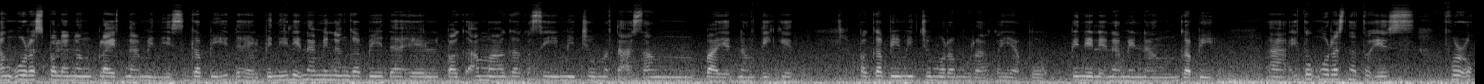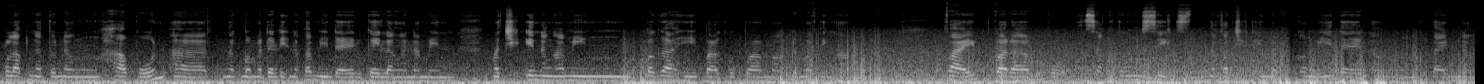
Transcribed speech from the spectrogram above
Ang oras pala ng flight namin is gabi dahil pinili namin ng gabi dahil pag amaga kasi medyo mataas ang bayad ng ticket. Pag gabi medyo mura-mura kaya po pinili namin ng gabi. Ah, itong oras na to is 4 o'clock na to ng hapon at nagmamadali na kami dahil kailangan namin ma-check-in ang aming bagahe bago pa mag- dumating ang 5 para po saktong 6 naka-check-in na po kami dahil ang time ng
